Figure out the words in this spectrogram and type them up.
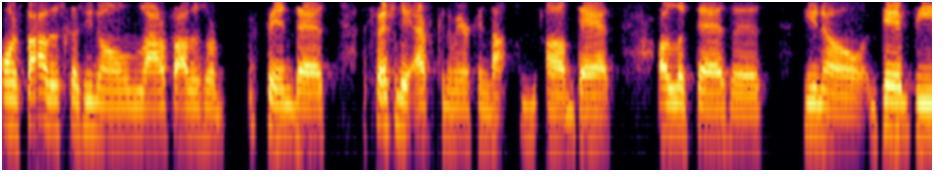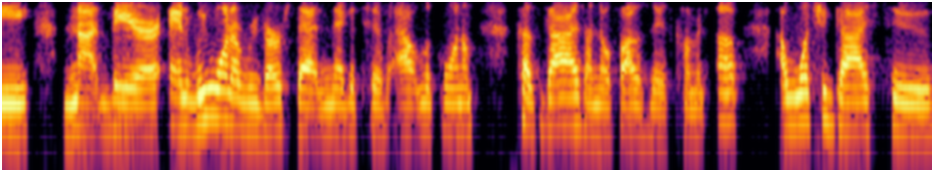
on fathers because you know a lot of fathers are thin dads, especially African American um, dads, are looked at as you know deadbeat, not there, and we want to reverse that negative outlook on them. Because guys, I know Father's Day is coming up. I want you guys to,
